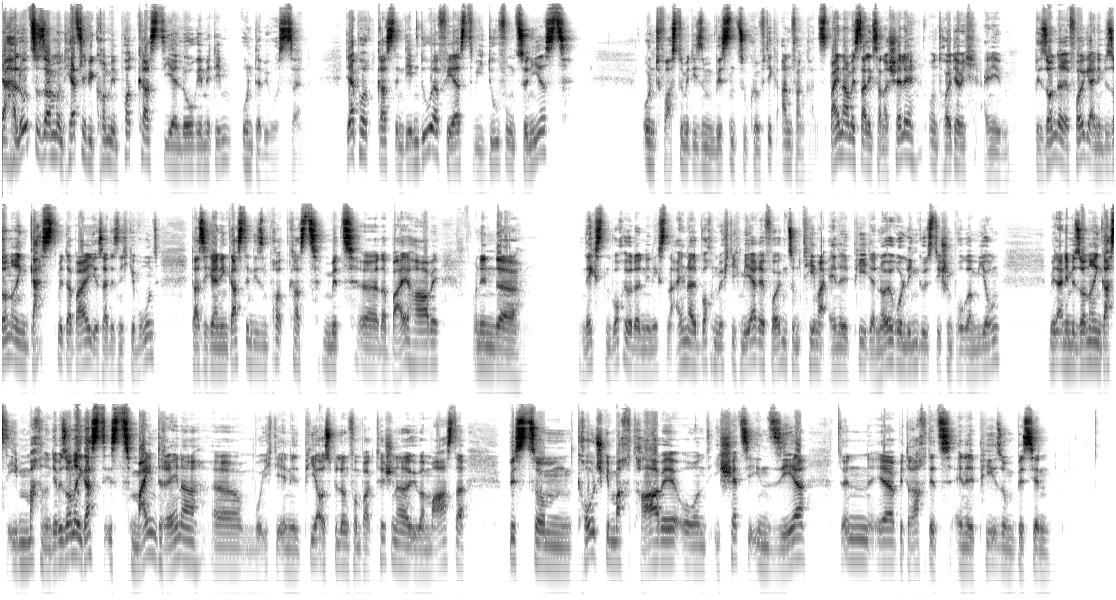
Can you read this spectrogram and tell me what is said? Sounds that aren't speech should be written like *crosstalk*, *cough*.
Ja, hallo zusammen und herzlich willkommen im Podcast Dialoge mit dem Unterbewusstsein. Der Podcast, in dem du erfährst, wie du funktionierst und was du mit diesem Wissen zukünftig anfangen kannst. Mein Name ist Alexander Schelle und heute habe ich eine besondere Folge, einen besonderen Gast mit dabei. Ihr seid es nicht gewohnt, dass ich einen Gast in diesem Podcast mit äh, dabei habe. Und in der nächsten Woche oder in den nächsten eineinhalb Wochen möchte ich mehrere Folgen zum Thema NLP, der neurolinguistischen Programmierung, mit einem besonderen Gast eben machen. Und der besondere Gast ist mein Trainer, äh, wo ich die NLP-Ausbildung vom Practitioner über Master bis zum Coach gemacht habe. Und ich schätze ihn sehr, denn er betrachtet NLP so ein bisschen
